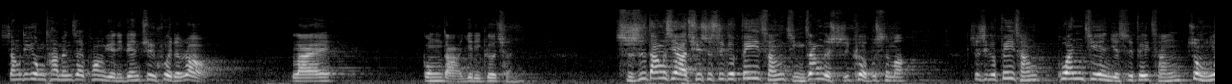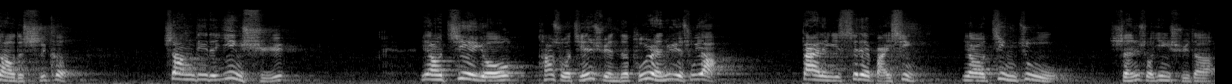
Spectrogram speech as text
上帝用他们在旷野里边最会的绕，来攻打耶利哥城。此时当下，其实是一个非常紧张的时刻，不是吗？这是个非常关键，也是非常重要的时刻。上帝的应许。要借由他所拣选的仆人约书亚，带领以色列百姓，要进驻神所应许的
